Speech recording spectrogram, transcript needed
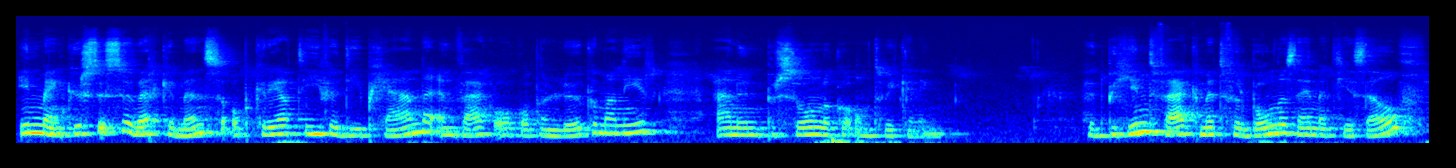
in mijn cursussen werken mensen op creatieve, diepgaande en vaak ook op een leuke manier aan hun persoonlijke ontwikkeling. Het begint vaak met verbonden zijn met jezelf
